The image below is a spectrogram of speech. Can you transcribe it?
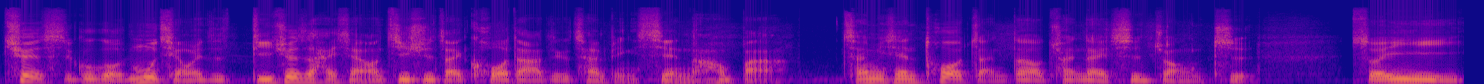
确实，Google 目前为止的确是还想要继续再扩大这个产品线，然后把产品线拓展到穿戴式装置。所以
